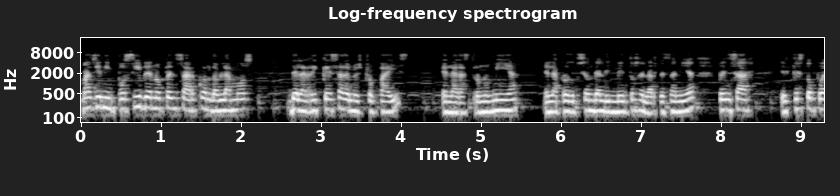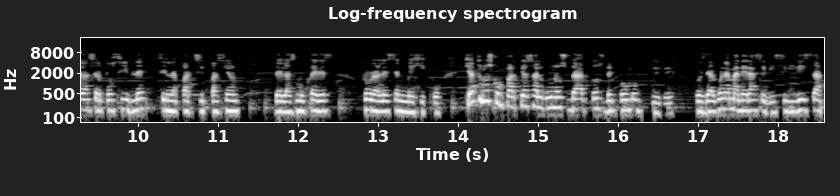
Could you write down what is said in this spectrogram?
más bien imposible no pensar cuando hablamos de la riqueza de nuestro país, en la gastronomía, en la producción de alimentos, en la artesanía, pensar que esto pueda ser posible sin la participación de las mujeres rurales en México. Ya tú nos compartías algunos datos de cómo, pues de alguna manera se visibiliza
